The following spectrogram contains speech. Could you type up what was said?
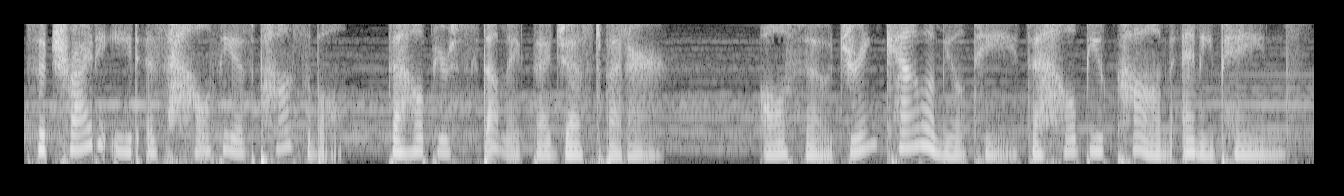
so try to eat as healthy as possible to help your stomach digest better. Also, drink chamomile tea to help you calm any pains.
